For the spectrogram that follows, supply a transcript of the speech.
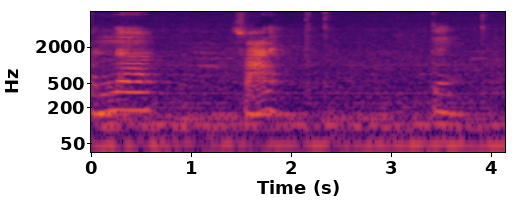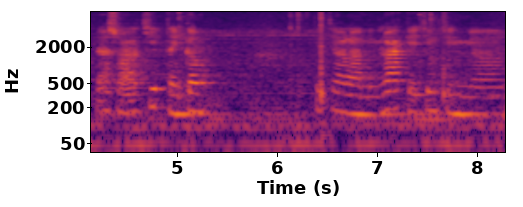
ấn uh, xóa này. Ok đã xóa chip thành công. Tiếp theo là mình loát cái chương trình uh,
